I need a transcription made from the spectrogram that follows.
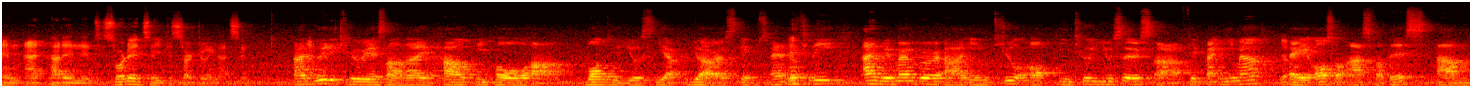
and add that in into sorted, so you can start doing that soon. I'm really curious on like how people uh, want to use UR- URL schemes. And actually, I remember uh, in two of, in two users' uh, feedback email, Yep. they also asked for this. Um,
